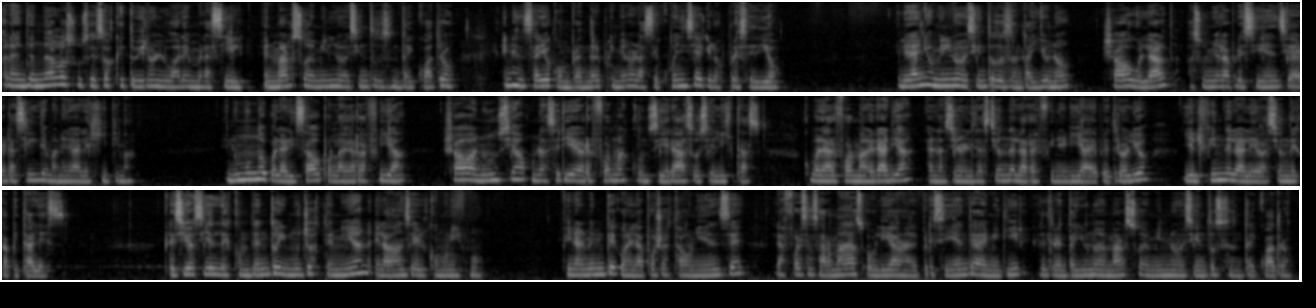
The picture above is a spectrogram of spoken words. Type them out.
Para entender los sucesos que tuvieron lugar en Brasil en marzo de 1964, es necesario comprender primero la secuencia que los precedió. En el año 1961, João Goulart asumió la presidencia de Brasil de manera legítima. En un mundo polarizado por la Guerra Fría, João anuncia una serie de reformas consideradas socialistas, como la reforma agraria, la nacionalización de la refinería de petróleo y el fin de la elevación de capitales. Creció así el descontento y muchos temían el avance del comunismo. Finalmente, con el apoyo estadounidense, las Fuerzas Armadas obligaron al presidente a dimitir el 31 de marzo de 1964.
